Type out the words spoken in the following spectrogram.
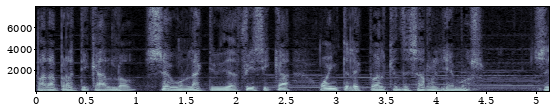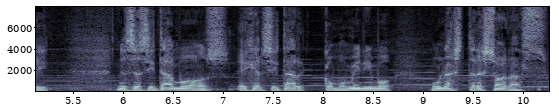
para practicarlo según la actividad física o intelectual que desarrollemos. Sí, necesitamos ejercitar como mínimo unas tres horas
